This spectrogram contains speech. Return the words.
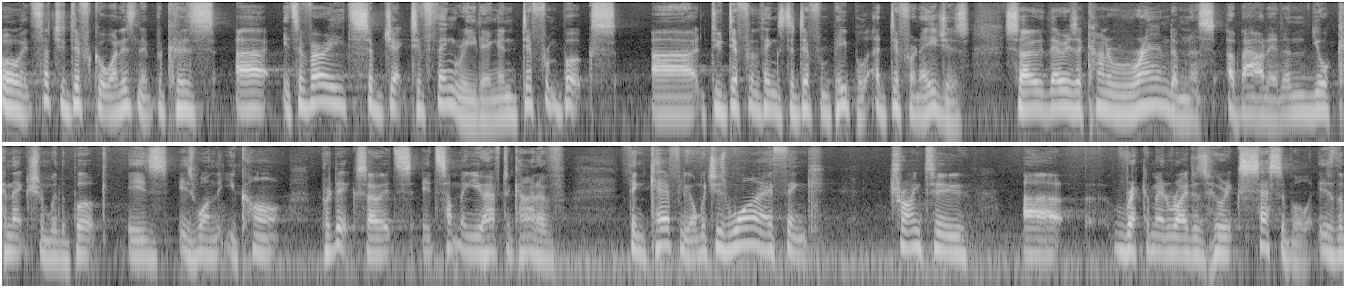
Oh, it's such a difficult one, isn't it? Because uh, it's a very subjective thing, reading, and different books uh, do different things to different people at different ages. So there is a kind of randomness about it, and your connection with the book is is one that you can't predict. So it's it's something you have to kind of think carefully on, which is why I think trying to uh, recommend writers who are accessible is the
